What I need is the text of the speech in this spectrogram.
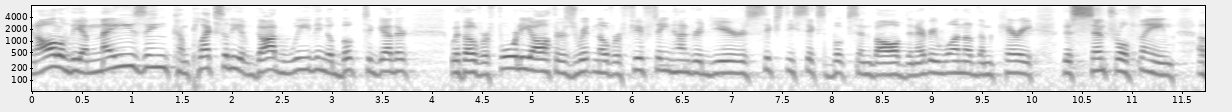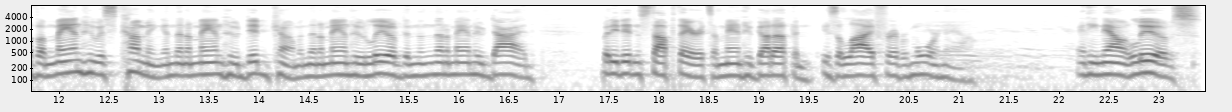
and all of the amazing complexity of God weaving a book together with over 40 authors written over 1,500 years, 66 books involved, and every one of them carry this central theme of a man who is coming, and then a man who did come, and then a man who lived, and then a man who died. But he didn't stop there. It's a man who got up and is alive forevermore now. And he now lives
